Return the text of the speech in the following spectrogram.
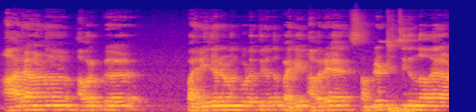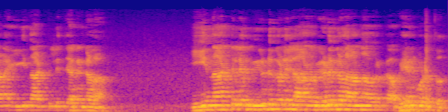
ആരാണ് അവർക്ക് പരിചരണം കൊടുത്തിരുന്നത് പരി അവരെ സംരക്ഷിച്ചിരുന്നവരാണ് ഈ നാട്ടിലെ ജനങ്ങളാണ്. ഈ നാട്ടിലെ വീടുകളിലാണ് വീടുകളാണ് അവർക്ക് അഭയം കൊടുത്തത്.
